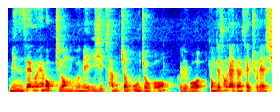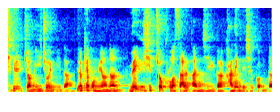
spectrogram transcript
민생 회복 지원금이 23.5조고 그리고 경제 성장에 따른 세출의 11.2조입니다. 이렇게 보면은 왜 20조 플러스 알파인지가 가늠이 되실 겁니다.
